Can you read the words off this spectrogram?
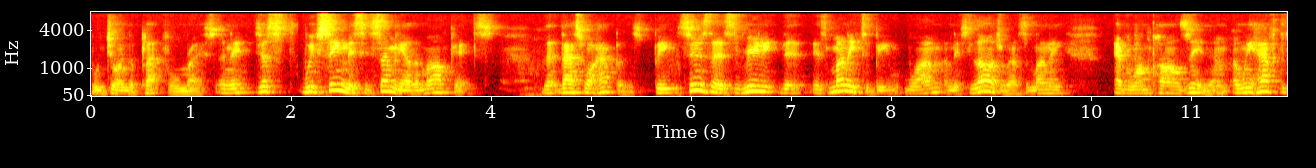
will join the platform race. And it just we've seen this in so many other markets that that's what happens. But as soon as there's really there's money to be won and it's large amounts of money, everyone piles in, and, and we have to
